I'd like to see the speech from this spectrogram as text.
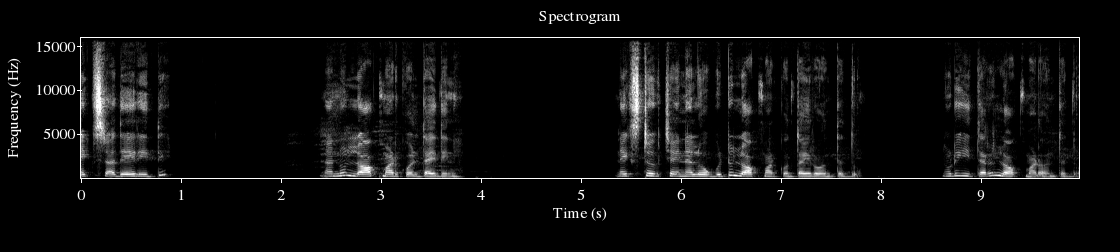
ನೆಕ್ಸ್ಟ್ ಅದೇ ರೀತಿ. ನಾನು ಲಾಕ್ ಮಾಡ್ಕೊಳ್ತಾ ಇದ್ದೀನಿ. ನೆಕ್ಸ್ಟ್ ಚೈನಲ್ಲಿ ಹೋಗ್ಬಿಟ್ಟು ಲಾಕ್ ಮಾಡ್ಕೊತಾ ಇರೋವಂಥದ್ದು. ನೋಡಿ, ಈ ಥರ ಲಾಕ್ ಮಾಡೋವಂಥದ್ದು.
